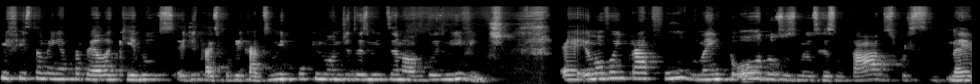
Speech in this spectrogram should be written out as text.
e fiz também a tabela aqui dos editais publicados no IPUC no ano de 2019 e 2020. É, eu não vou entrar a fundo né, em todos os meus resultados, porque né,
